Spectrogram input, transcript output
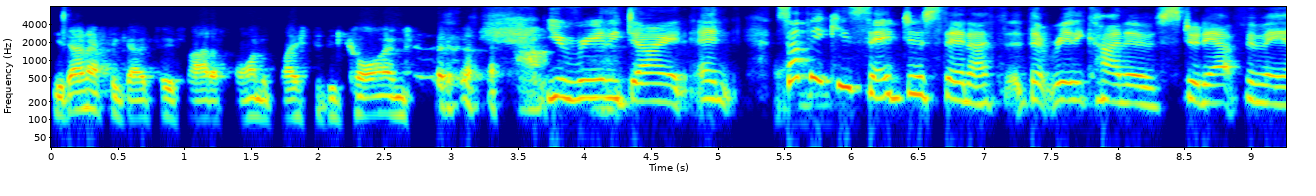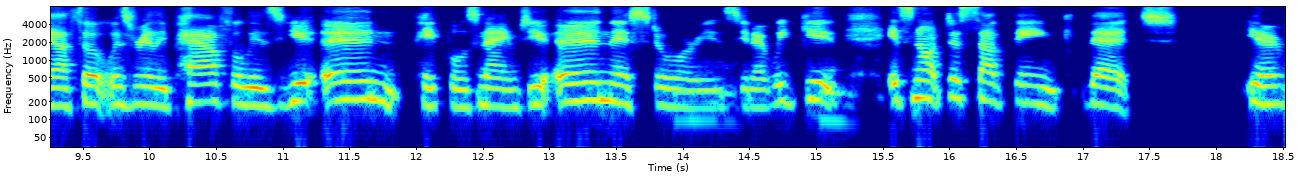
you don't have to go too far to find a place to be kind. you really don't. And something you said just then I th- that really kind of stood out for me, I thought was really powerful is you earn people's names, you earn their stories. You know, we give, mm. it's not just something that, you know,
